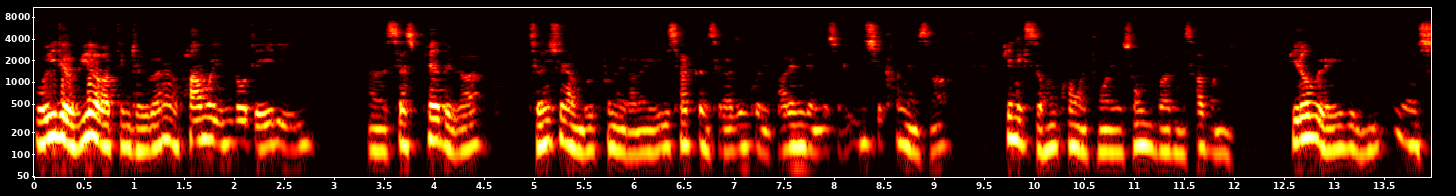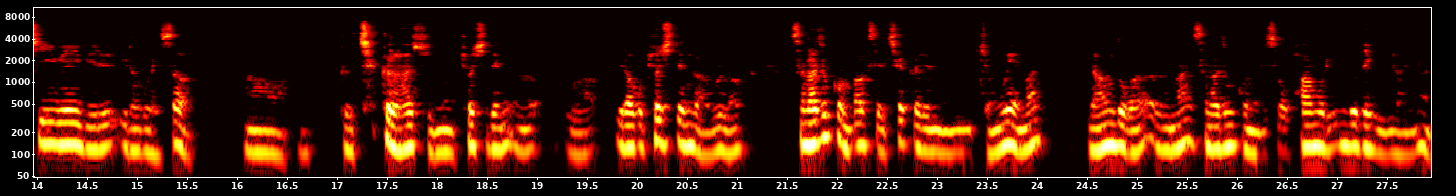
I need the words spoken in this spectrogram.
오히려 위와 같은 결과는 화물 인도 대리인 어, 세스페드가 전신한 물품에 관하여 이 사건 선화증권이 발행된 것으로 인식하면서 피닉스 홍콩을 통하여 송부받은 사본에 bill of lading sea waybill이라고 해서 어, 그 체크를 할 수 있는 표시된 어, 뭐, 이라고 표시된가 아울러 선화증권 박스에 체크된 경우에만 양도가 응한 선화증권으로서 화물이 인도되기 위하여는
